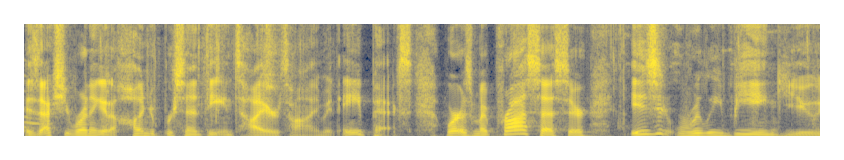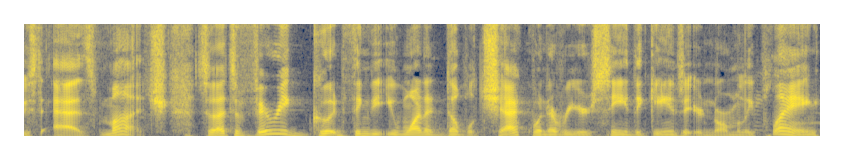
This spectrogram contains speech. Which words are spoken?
is actually running at 100% the entire time in Apex, whereas my processor isn't really being used as much. So that's a very good thing that you want to double check whenever you're seeing the games that you're normally playing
